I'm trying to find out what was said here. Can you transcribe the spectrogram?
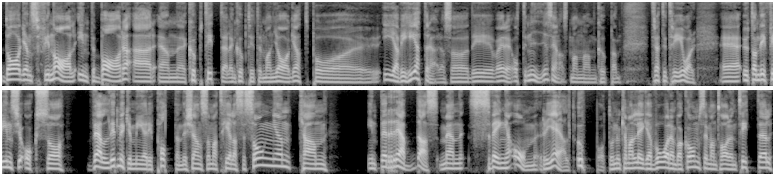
dagens final inte bara är en eh, kupptitel, en kupptitel man jagat på eh, evigheter här. Alltså det är, vad är det, 89 senast man vann kuppen, 33 år. Eh, utan det finns ju också väldigt mycket mer i potten. Det känns som att hela säsongen kan inte räddas, men svänga om rejält uppåt. Och nu kan man lägga våren bakom sig, man tar en titel,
